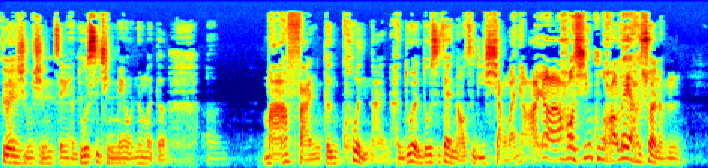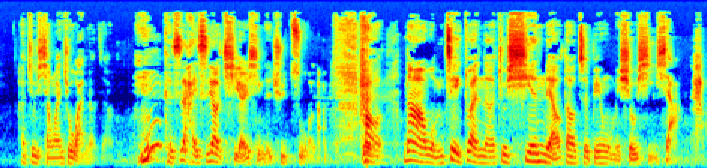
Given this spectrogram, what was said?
对，熊熊贼，很多事情没有那么的呃麻烦跟困难，很多人都是在脑子里想完，呀呀，好辛苦，好累啊，算了，嗯，他就想完就完了，这样。嗯，可是还是要起而行的去做啦。好，那我们这一段呢，就先聊到这边，我们休息一下。好。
